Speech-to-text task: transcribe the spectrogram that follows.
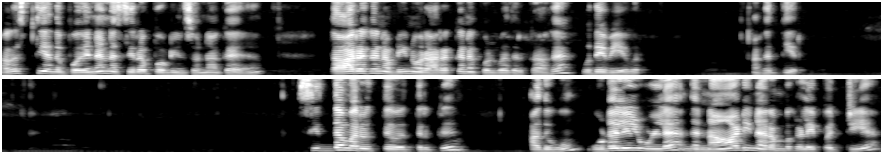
அகஸ்தி அந்த என்னென்ன சிறப்பு அப்படின்னு சொன்னாக்க தாரகன் அப்படின்னு ஒரு அரக்கனை கொள்வதற்காக உதவியவர் அகத்தியர். சித்த மருத்துவத்திற்கு அதுவும் உடலில் உள்ள அந்த நாடி நரம்புகளை பற்றிய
